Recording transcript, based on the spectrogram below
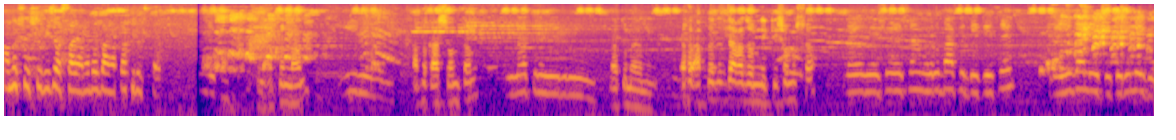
আমি সুস্থ বিচার চাই আমাদের জায়গাটা ফিরে চাই। আপনার নাম? আপনার কার সন্তান? নাতুনের মেয়ে এখন আপনাদের জায়গা জমি কি সমস্যা? আঙ্গুর বাপে দিতেছে বাইরে গালিয়েছে করে লেগে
